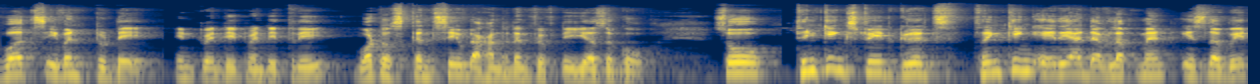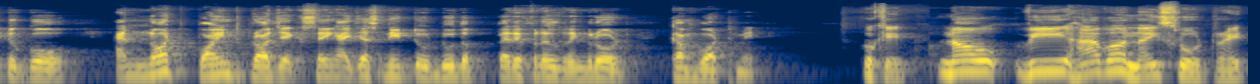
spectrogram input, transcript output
works even today in 2023, what was conceived 150 years ago. So thinking street grids, thinking area development is the way to go and not point projects saying I just need to do the peripheral ring road, come what may. Okay. Now we have a nice road, right?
